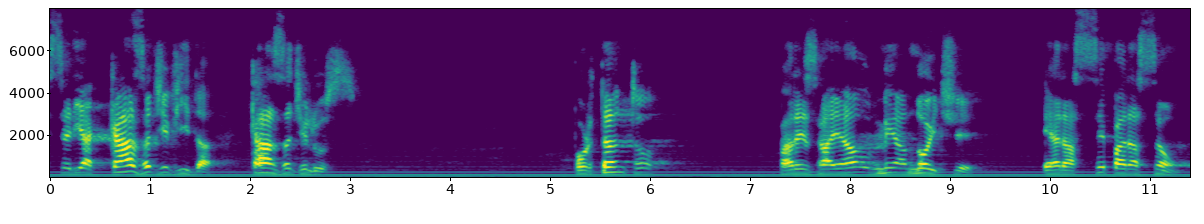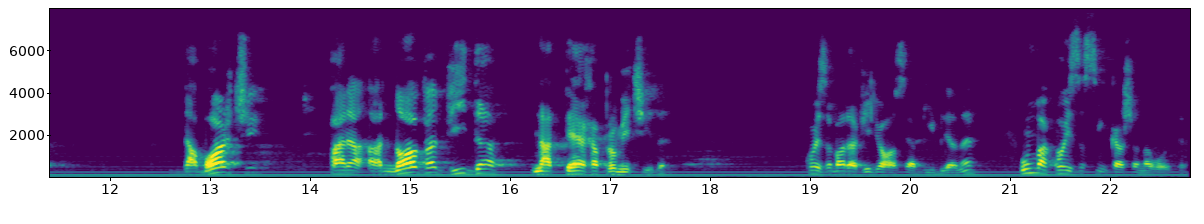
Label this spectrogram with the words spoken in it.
seria a casa de vida, casa de luz. Portanto, para Israel, meia-noite era a separação da morte para a nova vida na terra prometida. Coisa maravilhosa é a Bíblia, né? Uma coisa se encaixa na outra.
